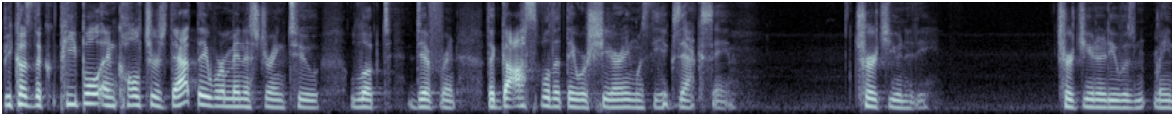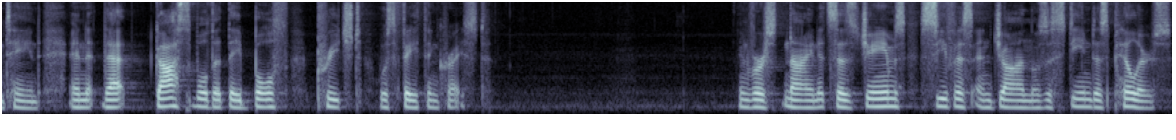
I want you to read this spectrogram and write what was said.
because the people and cultures that they were ministering to looked different. The gospel that they were sharing was the exact same church unity. Church unity was maintained, and that gospel that they both preached was faith in Christ. In verse 9, it says, James, Cephas, and John, those esteemed as pillars,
